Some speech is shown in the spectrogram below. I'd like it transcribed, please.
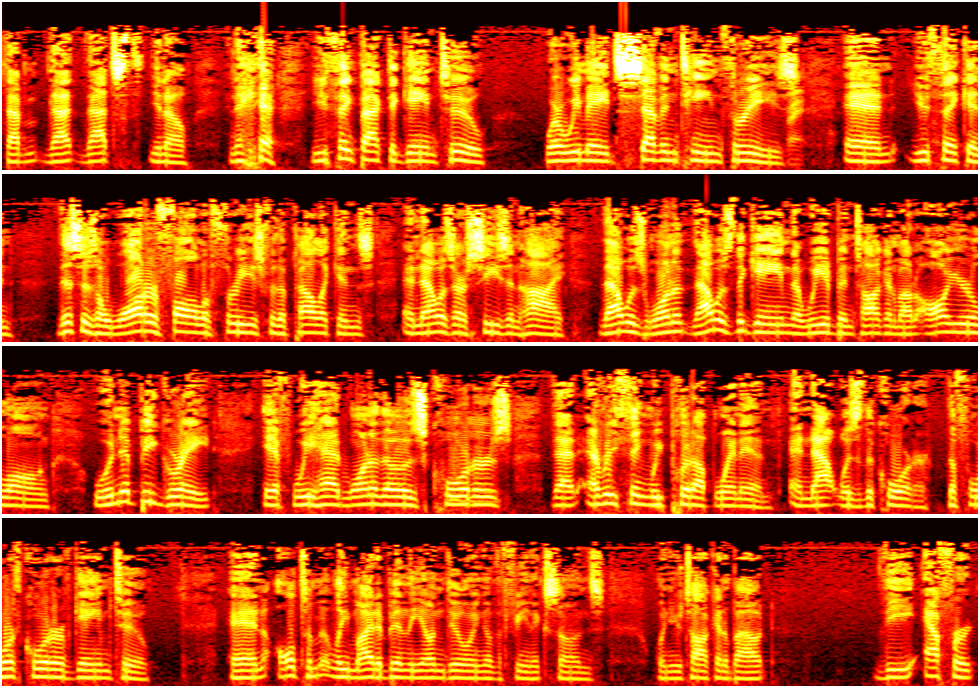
That that that's you know you think back to game two where we made 17 threes Right. And you thinking this is a waterfall of threes for the Pelicans and that was our season high. That was one of that was the game that we had been talking about all year long. Wouldn't it be great if we had one of those quarters that everything we put up went in and that was the quarter, the fourth quarter of game 2 and ultimately might have been the undoing of the Phoenix Suns when you're talking about the effort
